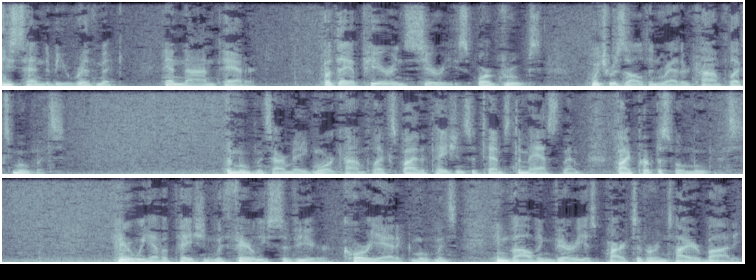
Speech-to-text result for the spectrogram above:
These tend to be rhythmic and non-patterned, but they appear in series or groups which result in rather complex movements. The movements are made more complex by the patient's attempts to mask them by purposeful movements. Here we have a patient with fairly severe choreatic movements involving various parts of her entire body.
